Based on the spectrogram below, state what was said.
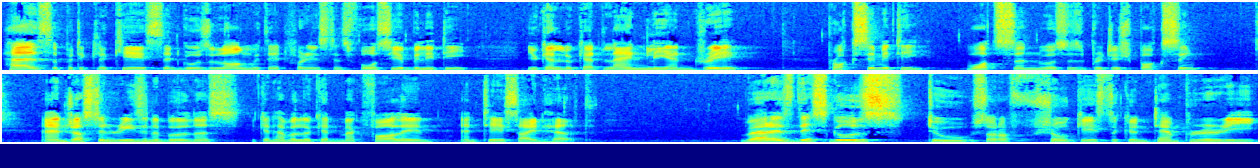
has a particular case that goes along with it. For instance, foreseeability, you can look at Langley and Dray. Proximity, Watson versus British boxing. And just in reasonableness, you can have a look at McFarlane and Tayside Health. Whereas this goes to sort of showcase the contemporary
